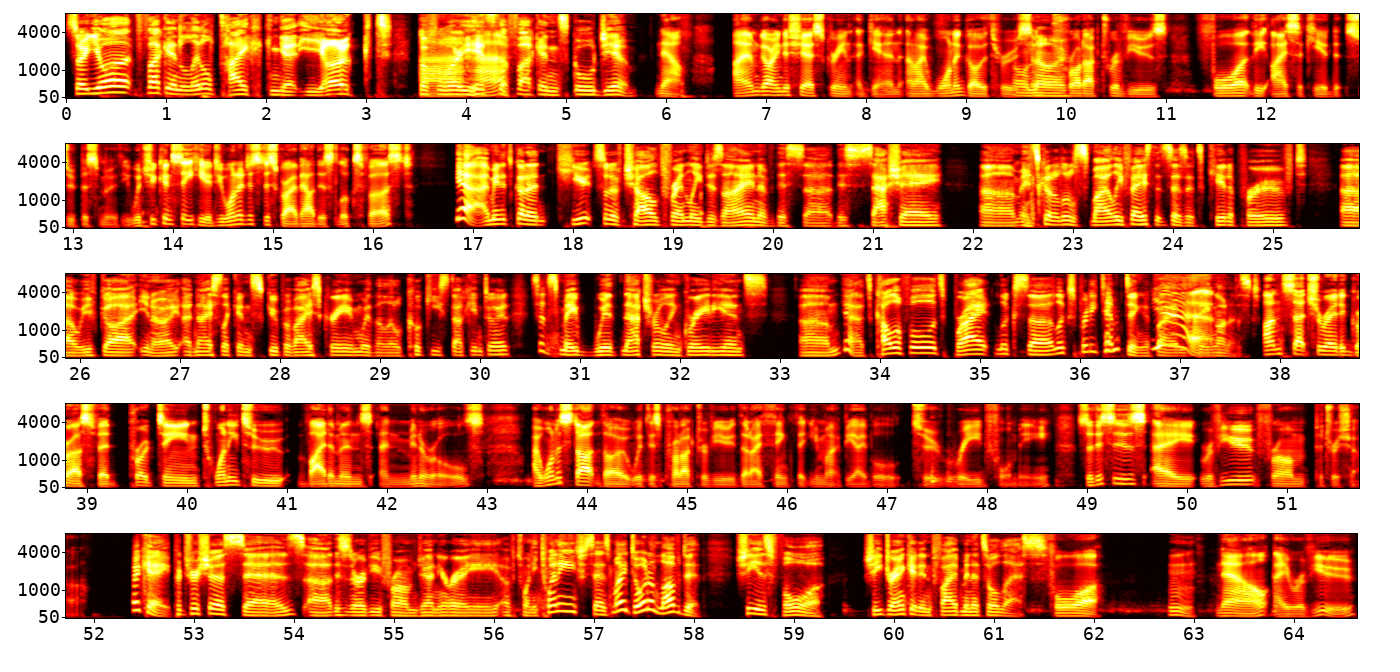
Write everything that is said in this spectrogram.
So your fucking little tyke can get yoked before he hits Uh-huh. the fucking school gym. Now, I am going to share screen again, and I want to go through Oh, some no. product reviews for the Isa Kid Super Smoothie, which you can see here. Do you want to just describe how this looks first? Yeah, I mean it's got a cute sort of child-friendly design of this uh this sachet. Um it's got a little smiley face that says it's kid approved. Uh we've got, you know, a, a nice looking scoop of ice cream with a little cookie stuck into it. So it's made with natural ingredients. Um, yeah, it's colorful, it's bright, looks uh, looks pretty tempting if I am being honest. Unsaturated grass fed protein, 22 vitamins and minerals. I want to start though with this product review that I think that you might be able to read for me. So this is a review from Patricia. Okay, Patricia says uh, this is a review from January of 2020. She says, My daughter loved it. She is four. She drank it in five minutes or less. Four. Hmm. now a review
